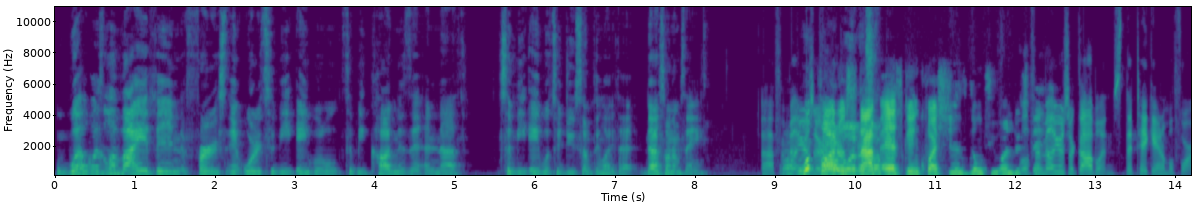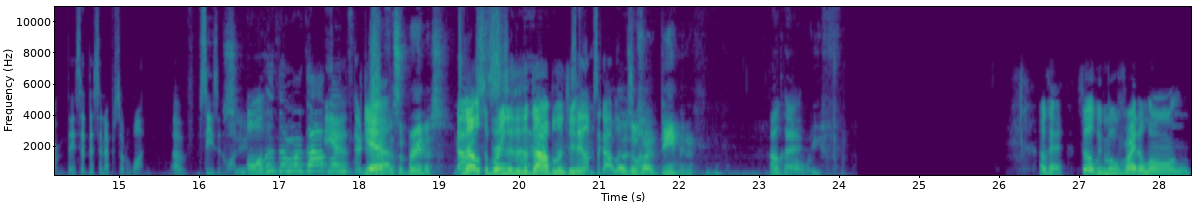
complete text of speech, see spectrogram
what was Leviathan first in order to be able to be cognizant enough to be able to do something like that? That's what I'm saying. Uh, Probably familiars What are part of stop asking questions don't you understand? well, familiars are goblins that take animal form. They said this in episode one of season one. See? All of them were goblins? Yeah, they're just, Yeah. Except Sabrina's. No, no, Sabrina's is a goblin too. Salem's a I thought goblin. it as was well. like a demon. Okay. Oh, Reef. Okay, so we move right along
